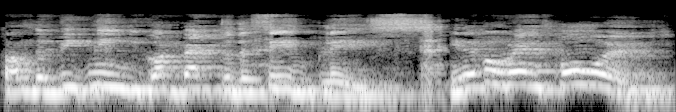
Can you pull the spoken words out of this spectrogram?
From the beginning, he got back to the same place. He never went forward.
